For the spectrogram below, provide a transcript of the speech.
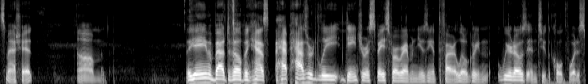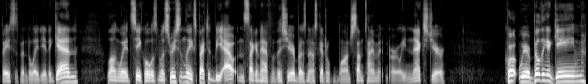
smash hit. Um, the game about developing has haphazardly dangerous space program and using it to fire little green weirdos into the cold void of space has been delayed yet again. Long awaited sequel was most recently expected to be out in the second half of this year, but is now scheduled to launch sometime early next year. Quote, We are building a game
